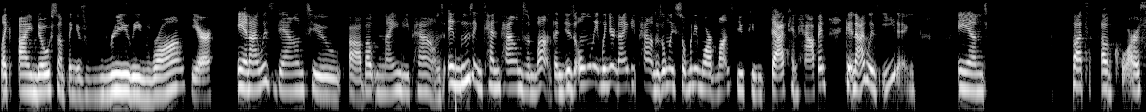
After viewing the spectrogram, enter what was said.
Like i know something is really wrong here. And i was down to uh, about 90 pounds and losing 10 pounds a month. And there's only when you're 90 pounds there's only so many more months you can that can happen. And i was eating. And but of course,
